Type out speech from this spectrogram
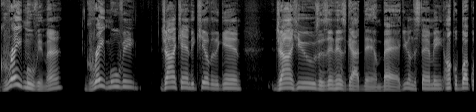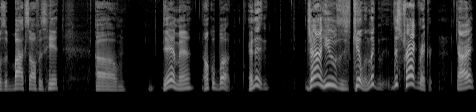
Great movie, man. Great movie. John Candy killed it again. John Hughes is in his goddamn bag. You understand me? Uncle Buck was a box office hit. Um, yeah, man. Uncle Buck. And it, John Hughes is killing. Look, this track record. All right.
